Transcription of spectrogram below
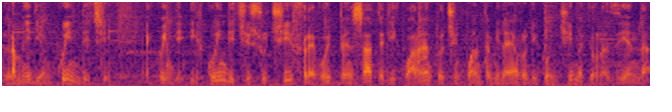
la media è un 15 e quindi il 15 su cifre voi pensate di 40 o 50 mila euro di concime che un'azienda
